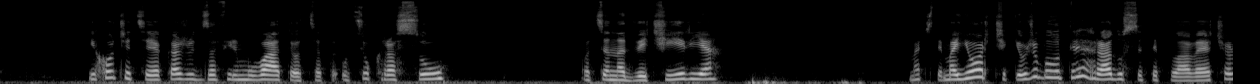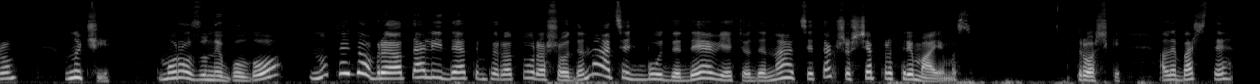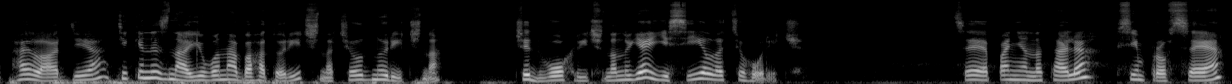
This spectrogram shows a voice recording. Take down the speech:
І хочеться, як кажуть, зафільмувати оце, оцю красу, оце надвечір'я. Бачите, майорчики, вже було 3 градуси тепла вечором вночі. Морозу не було. Ну, то й добре, а далі йде температура, що 11 буде, 9, 11, так що ще протримаємось трошки. Але бачите, гайлардія, тільки не знаю, вона багаторічна чи однорічна, чи двохрічна. Ну, я її сіяла цьогоріч. Це пані Наталя, всім про все.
